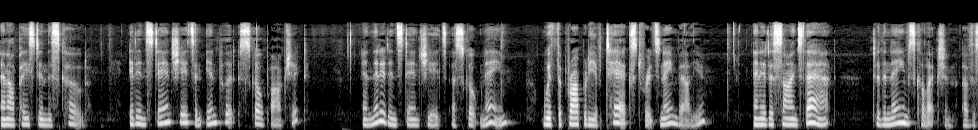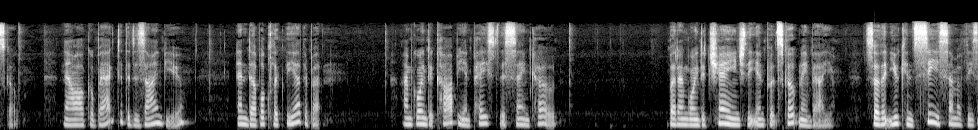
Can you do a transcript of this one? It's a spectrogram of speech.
and I'll paste in this code. It instantiates an input scope object and then it instantiates a scope name with the property of text for its name value and it assigns that to the names collection of the scope. Now I'll go back to the design view and double click the other button. I'm going to copy and paste this same code, but I'm going to change the input scope name value so that you can see some of these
